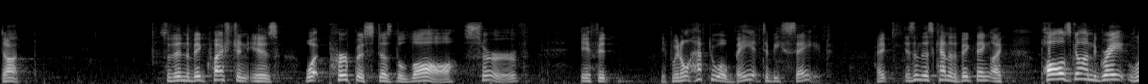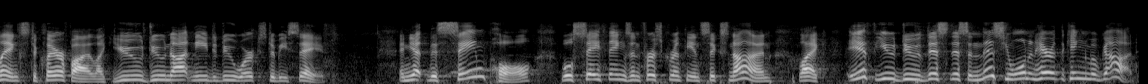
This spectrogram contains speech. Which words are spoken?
Done. So then the big question is what purpose does the law serve if it if we don't have to obey it to be saved? Right? Isn't this kind of the big thing? Like Paul's gone to great lengths to clarify like you do not need to do works to be saved. And yet this same Paul will say things in 1 Corinthians 6 9 like if you do this, this, and this, you won't inherit the kingdom of God.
